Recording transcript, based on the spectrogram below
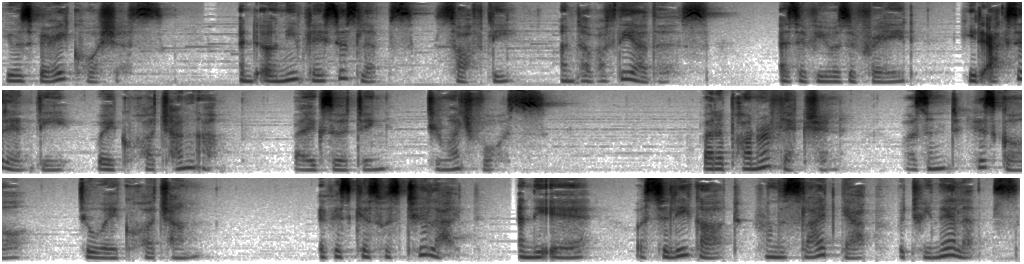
he was very cautious and only placed his lips softly on top of the others, as if he was afraid he'd accidentally wake Hua Cheng up by exerting too much force. But upon reflection, wasn't his goal to wake Hua Cheng? If his kiss was too light and the air was to leak out from the slight gap between their lips,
